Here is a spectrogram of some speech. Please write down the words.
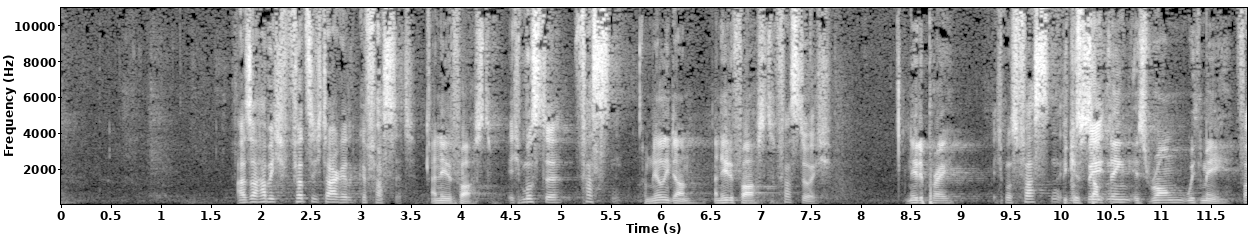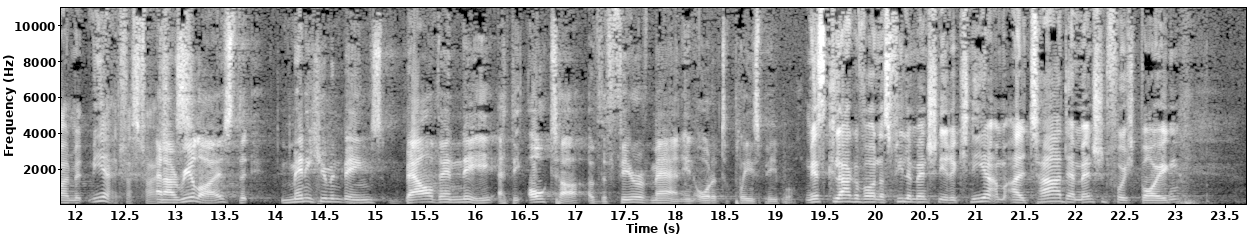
Also habe ich 40 Tage gefastet. I need to fast. Ich musste fasten, I'm nearly done. I need to fast. fast durch. Need to pray Ich muss fasten, ich because muss something is wrong with me. weil mit mir etwas falsch And I realized that many human beings bow their knee at the altar of the fear of man in order to please people. Mir ist klar geworden, dass viele Menschen ihre Knie am Altar der Menschenfurcht beugen,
